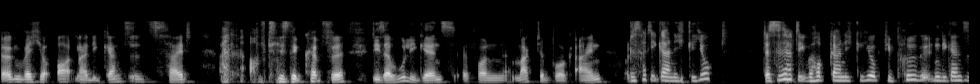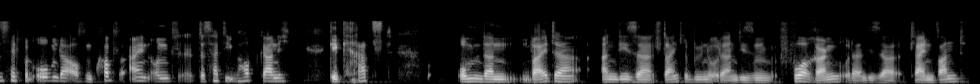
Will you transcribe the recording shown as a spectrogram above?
irgendwelche Ordner die ganze Zeit auf diese Köpfe dieser Hooligans von Magdeburg ein. Und das hat die gar nicht gejuckt. Das hat die überhaupt gar nicht gejuckt. Die prügelten die ganze Zeit von oben da auf den Kopf ein und das hat die überhaupt gar nicht gekratzt, um dann weiter an dieser Steintribüne oder an diesem Vorrang oder an dieser kleinen Wand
